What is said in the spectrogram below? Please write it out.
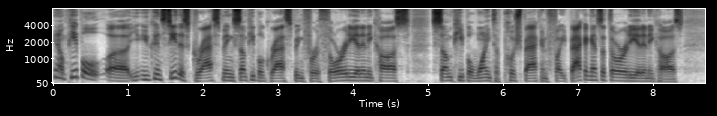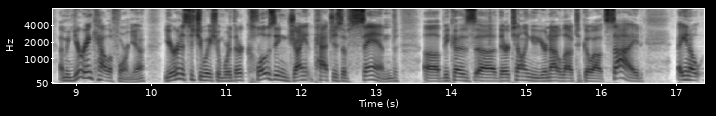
you know, people, uh, you, you, can see this grasping, some people grasping for authority at any cost, some people wanting to push back and fight back against authority at any cost. I mean, you're in California, you're in a situation where they're closing giant patches of sand uh, because uh, they're telling you you're not allowed to go outside. You know,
